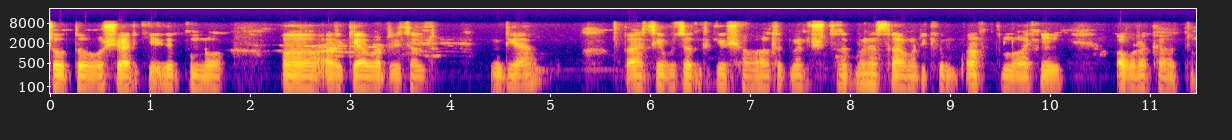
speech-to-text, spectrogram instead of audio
চৌদ্দ বর্ষে আর কি পূর্ণ আর কি আবার রেজাল্ট দেওয়া তো আজকে পর্যন্ত কি সবাই থাকবেন, সুস্থ থাকবেন। আসসালামু আলাইকুম রহমতুল্লাহি ওবরাকাতুহ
